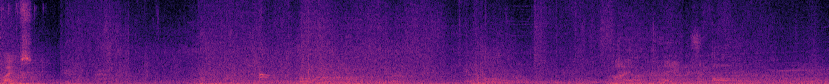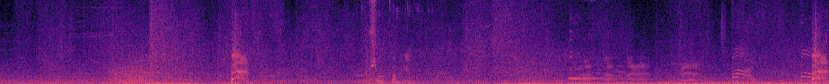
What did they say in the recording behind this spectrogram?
Dodge waves. Bam! So coming in. Five, four, Bam!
